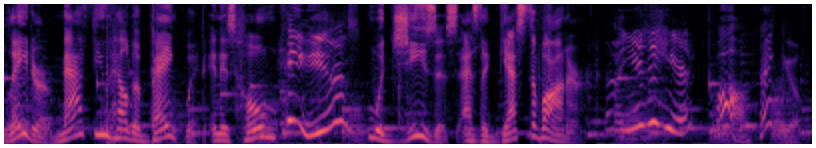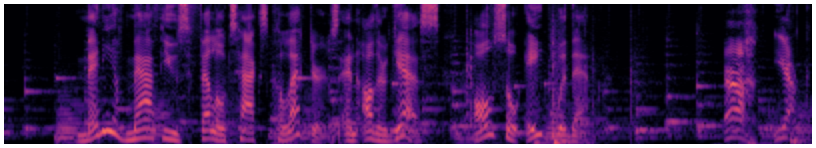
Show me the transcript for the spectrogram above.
Later, Matthew held a banquet in his home Hey, Jesus. with Jesus as the guest of honor. Uh, yes, I here. Oh, thank you. Many of Matthew's fellow tax collectors and other guests also ate with them. Ugh, yuck.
